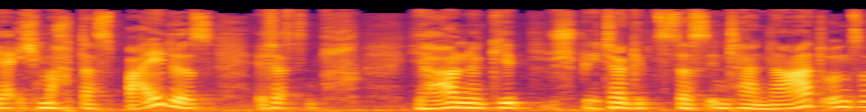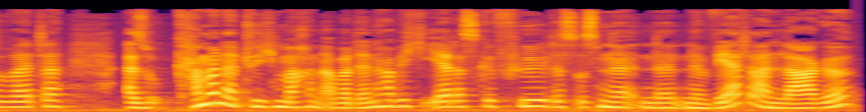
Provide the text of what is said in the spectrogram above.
ja, ich mache das beides. Das, pff, ja, gibt, später gibt's das Internat und so weiter. Also kann man natürlich machen, aber dann habe ich eher das Gefühl, das ist eine, eine, eine Wertanlage,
